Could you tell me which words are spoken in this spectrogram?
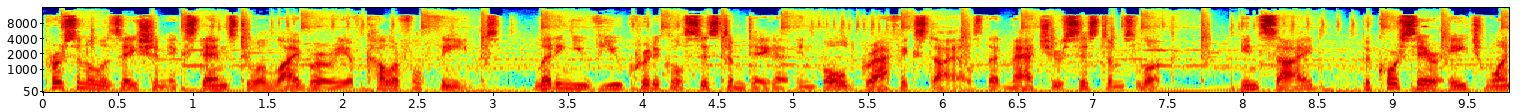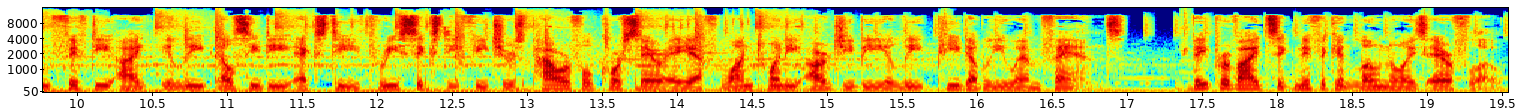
Personalization extends to a library of colorful themes, letting you view critical system data in bold graphic styles that match your system's look. Inside, the Corsair H150i Elite LCD XT360 features powerful Corsair AF120 RGB Elite PWM fans. They provide significant low-noise airflow,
